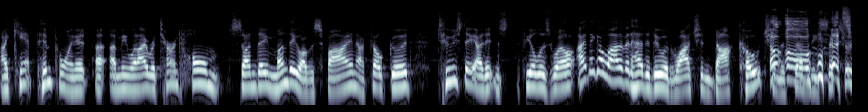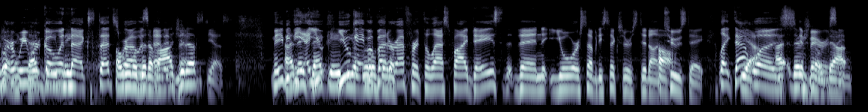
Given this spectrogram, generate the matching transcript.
I can't pinpoint it. Uh, I mean, when I returned home Sunday, Monday, I was fine. I felt good. Tuesday, I didn't feel as well. I think a lot of it had to do with watching Doc coach in the Uh-oh, 76ers. that's where we that were going next. That's where I was bit of headed next. Yes. Maybe the, you, gave, you gave a, a better of, effort the last five days than your 76ers did on oh, Tuesday. Like, that yeah, was I, embarrassing. No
